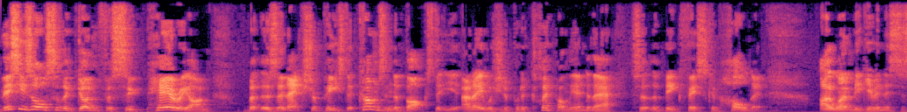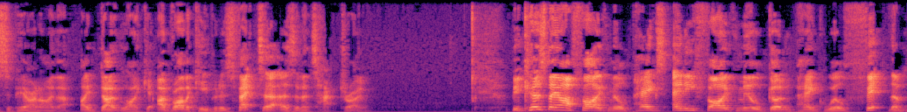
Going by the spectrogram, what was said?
This is also the gun for Superion, but there's an extra piece that comes in the box that enables you to put a clip on the end of there so that the big fist can hold it. I won't be giving this to Superion either. I don't like it. I'd rather keep it as Vector as an attack drone. Because they are 5mm pegs, any 5mm gun peg will fit them.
